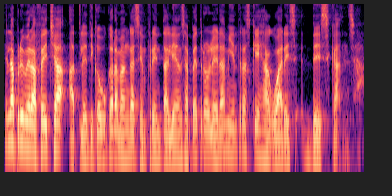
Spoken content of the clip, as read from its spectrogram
en la primera fecha Atlético Bucaramanga se enfrenta a Alianza Petrolera mientras que Jaguares descansa.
